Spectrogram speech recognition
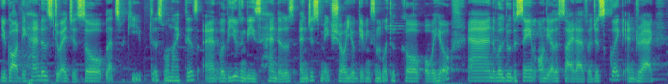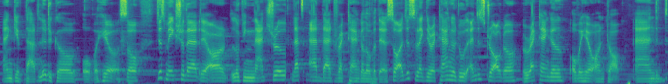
you got the handles to edges. So let's keep this one like this. And we'll be using these handles and just make sure you're giving some little curve over here. And we'll do the same on the other side as well. Just click and drag and give that little curve over here. So just make sure that they are looking natural. Let's add that rectangle over there. So I'll just select the rectangle tool and just draw out a rectangle over here on top. And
